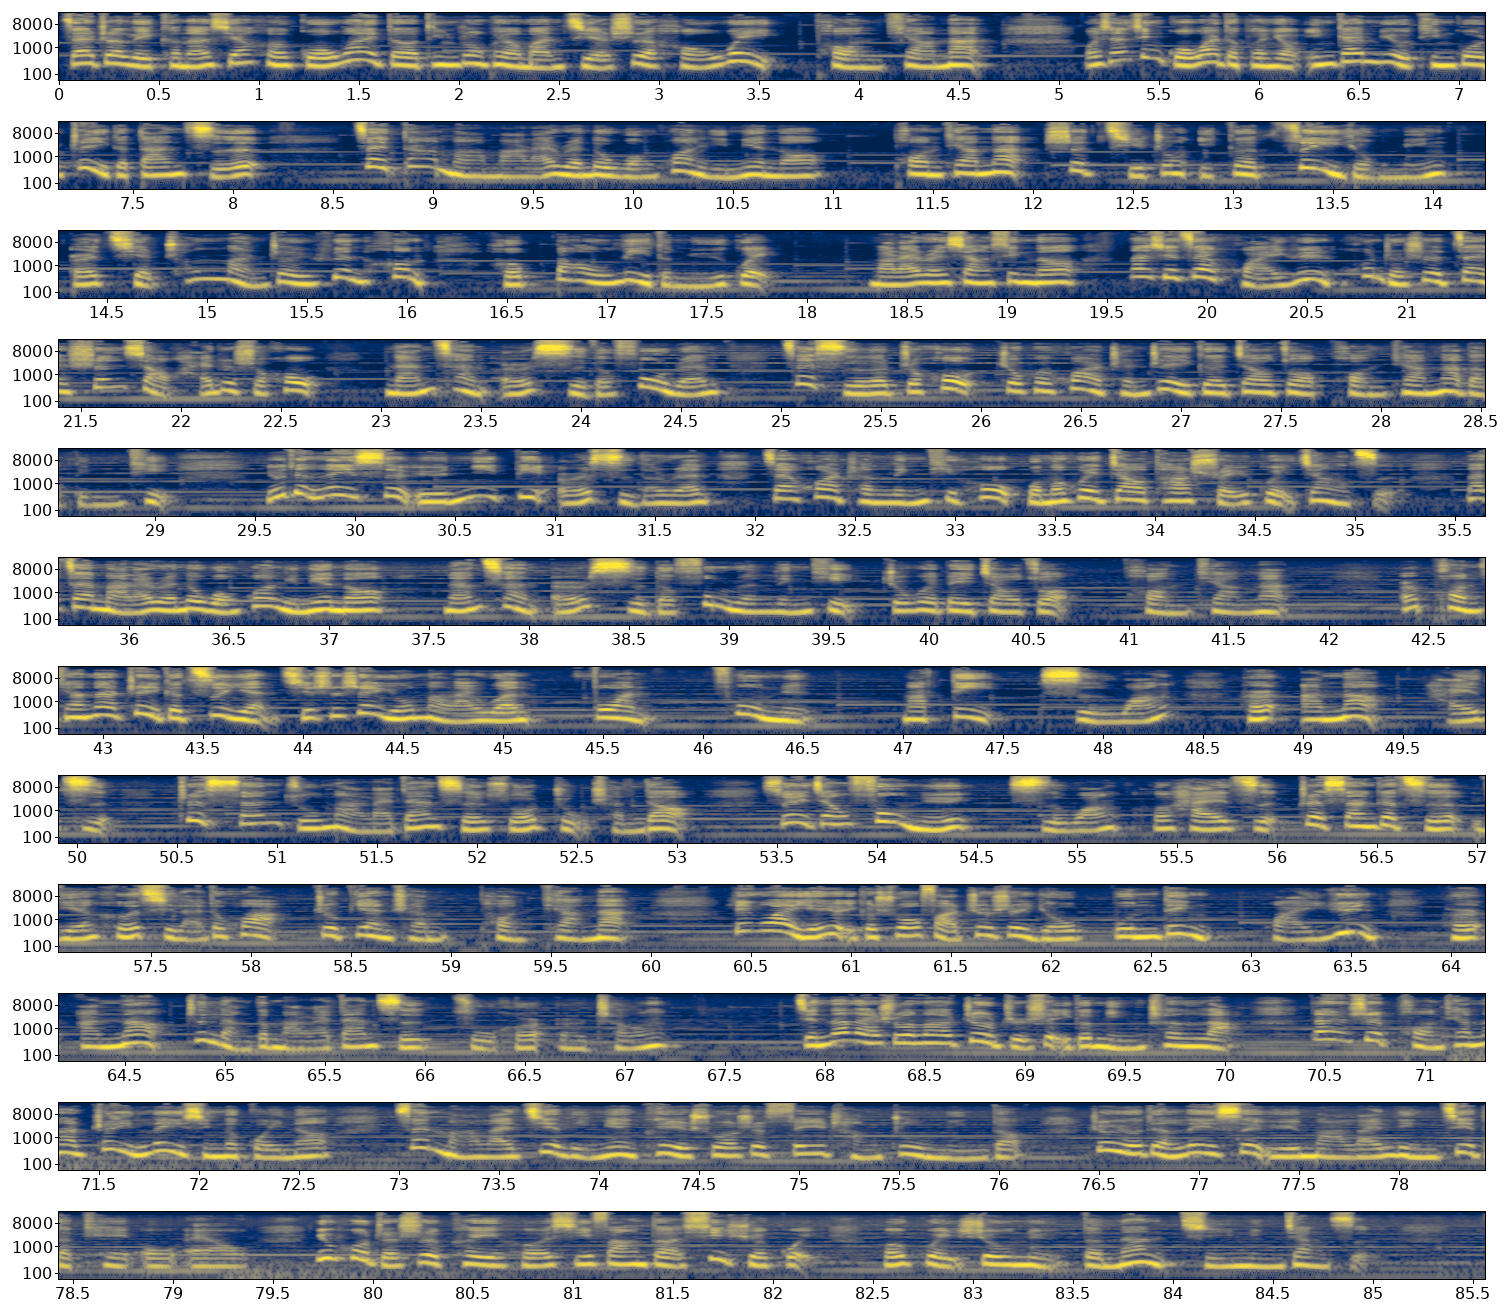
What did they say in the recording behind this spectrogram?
在这里可能先和国外的听众朋友们解释何谓彭天难。我相信国外的朋友应该没有听过这一个单词，在大马马来人的文化里面呢。Pontianak 是其中一个最有名，而且充满着怨恨和暴力的女鬼。马来人相信呢，那些在怀孕或者是在生小孩的时候难产而死的妇人，在死了之后就会化成这一个叫做 Pontianak 的灵体，有点类似于溺毙而死的人，在化成灵体后，我们会叫他水鬼这样子。那在马来人的文化里面呢，难产而死的妇人灵体就会被叫做。Pontiana，而 Pontiana 这个字眼其实是由马来文 “puan” 妇女、“mati” 死亡和 “ana” 孩子这三组马来单词所组成的，所以将妇女、死亡和孩子这三个词联合起来的话，就变成 Pontianak。另外也有一个说法，就是由 “bunding” 怀孕和 Anna（ 这两个马来单词组合而成。简单来说呢，就只是一个名称啦。但是 Pontianak 这一类型的鬼呢，在马来界里面可以说是非常著名的，就有点类似于马来灵界的 KOL，又或者是可以和西方的吸血鬼和鬼修女的难齐名这样子。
